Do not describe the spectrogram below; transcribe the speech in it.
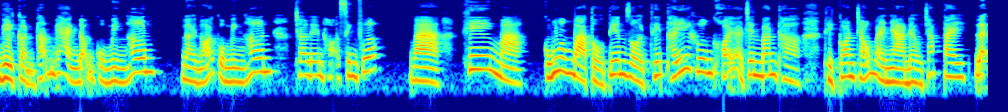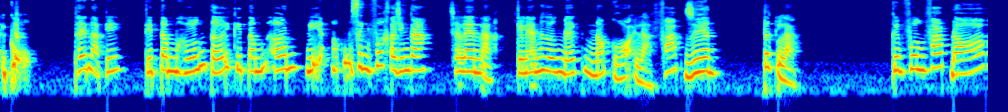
vì cẩn thận với hành động của mình hơn lời nói của mình hơn cho nên họ sinh phước và khi mà cúng ông bà tổ tiên rồi thì thấy hương khói ở trên ban thờ thì con cháu về nhà đều chắp tay. Lạy cụ. Thế là cái cái tâm hướng tới, cái tâm ơn, nghĩa nó cũng sinh phước cho chúng ta. Cho nên là cái nén hương đấy nó gọi là pháp duyên. Tức là cái phương pháp đó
